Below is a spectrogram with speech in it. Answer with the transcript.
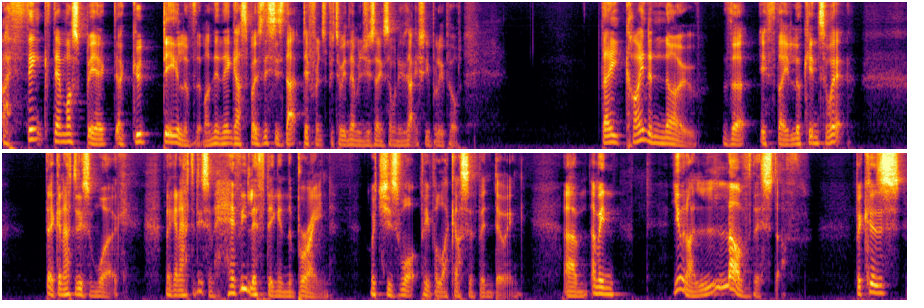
I think there must be a, a good deal of them. I think I suppose this is that difference between them and you saying someone who's actually blue pilled. They kind of know that if they look into it, they're going to have to do some work. They're going to have to do some heavy lifting in the brain, which is what people like us have been doing. Um, I mean, you and I love this stuff because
